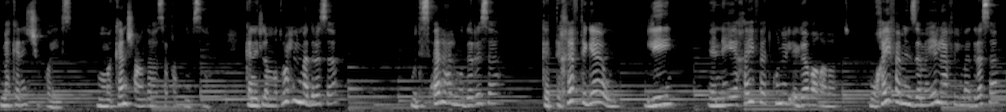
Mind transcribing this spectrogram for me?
ما كانتش كويسة وما كانش عندها ثقة في نفسها. كانت لما تروح المدرسة وتسألها المدرسة كانت تخاف تجاوب ليه؟ لأن هي خايفة تكون الإجابة غلط. وخايفة من زمايلها في المدرسة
